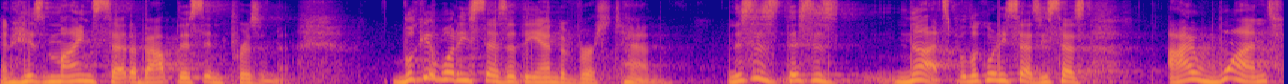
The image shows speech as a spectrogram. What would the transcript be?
and his mindset about this imprisonment. Look at what he says at the end of verse 10. And this is, this is nuts, but look what he says. He says, I want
